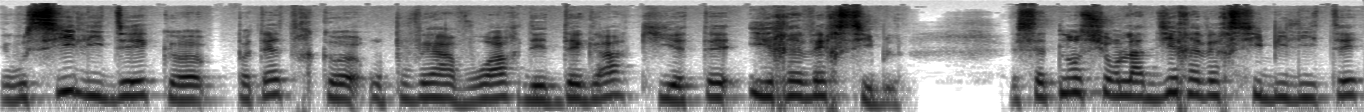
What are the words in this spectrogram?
Et aussi l'idée que peut-être qu'on pouvait avoir des dégâts qui étaient irréversibles. Et cette notion-là d'irréversibilité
